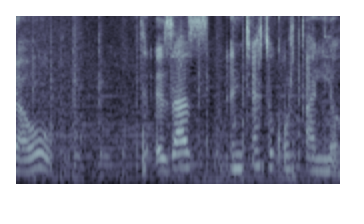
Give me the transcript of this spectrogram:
ልርዳዎ? ትዕዛዝ እንጨት እቆርጣለሁ።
